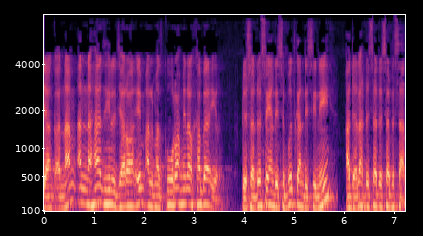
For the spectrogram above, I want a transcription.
Yang keenam, anna hadhil jaraim al-madhkurah minal kabair. Dosa-dosa yang disebutkan di sini adalah dosa-dosa besar.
